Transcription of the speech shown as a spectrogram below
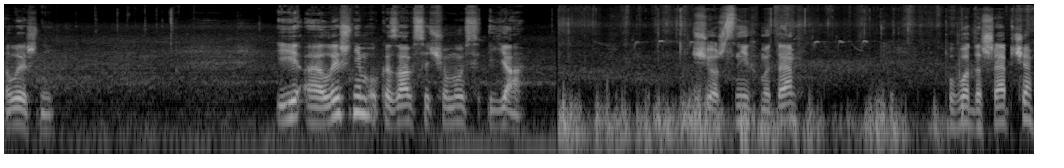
лишній. І е, лишнім оказався чомусь я. Що ж, сніг мете, погода шепче,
